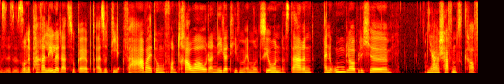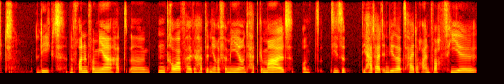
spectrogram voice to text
so, eine Parallele dazu gibt. Also die Verarbeitung von Trauer oder negativen Emotionen, dass darin eine unglaubliche ja, Schaffenskraft liegt. Eine Freundin von mir hat äh, einen Trauerfall gehabt in ihrer Familie und hat gemalt. Und diese die hat halt in dieser Zeit auch einfach viel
